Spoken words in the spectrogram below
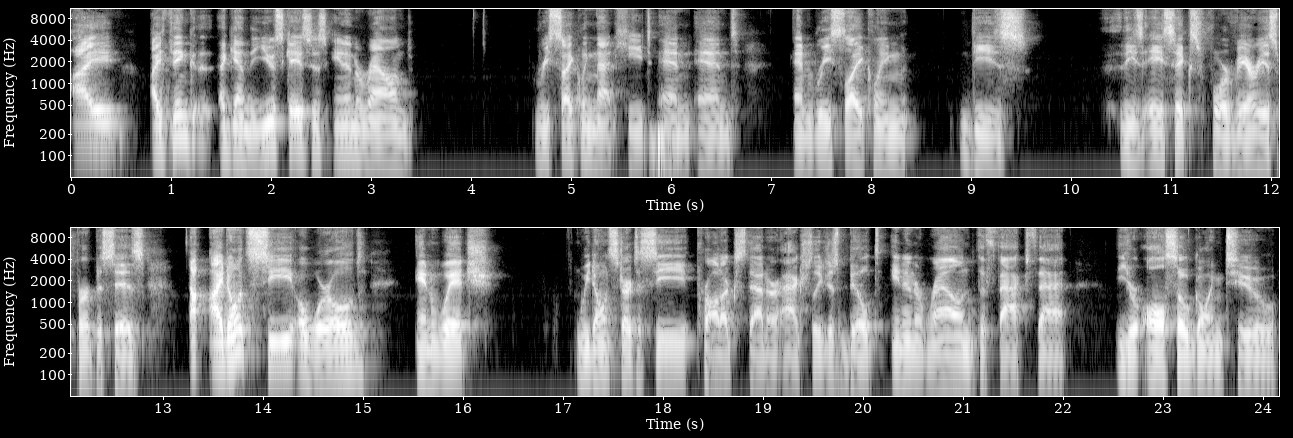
I, I think again the use cases in and around recycling that heat and and and recycling these these ASICs for various purposes. I, I don't see a world in which we don't start to see products that are actually just built in and around the fact that you're also going to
